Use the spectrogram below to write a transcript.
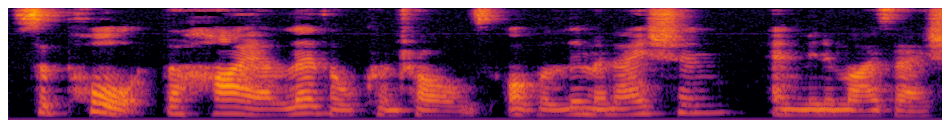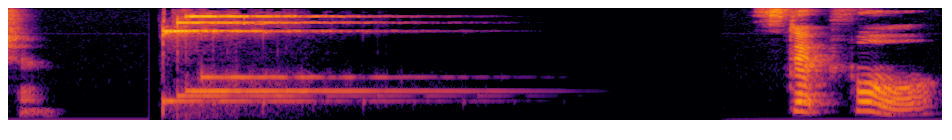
support the higher level controls of elimination and minimisation. Step 4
